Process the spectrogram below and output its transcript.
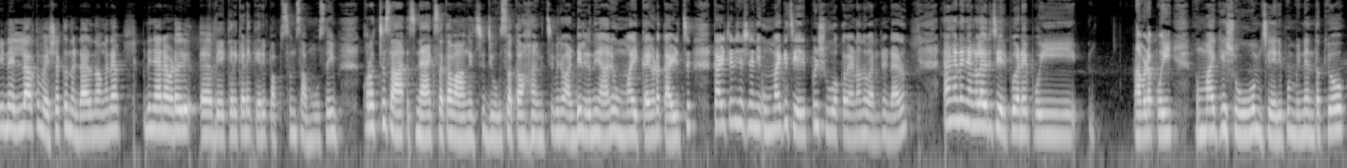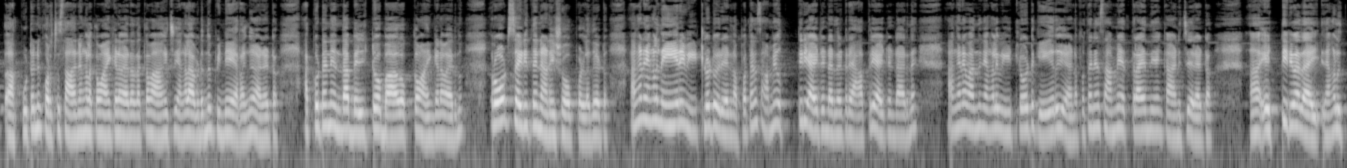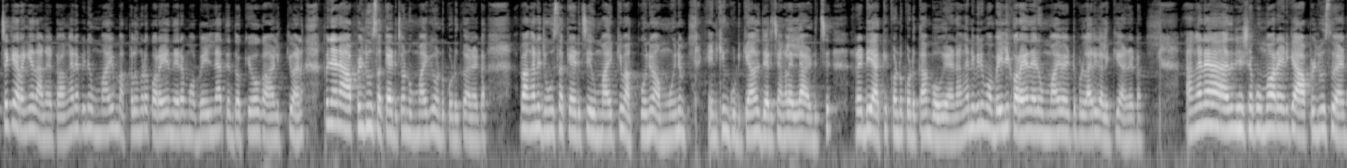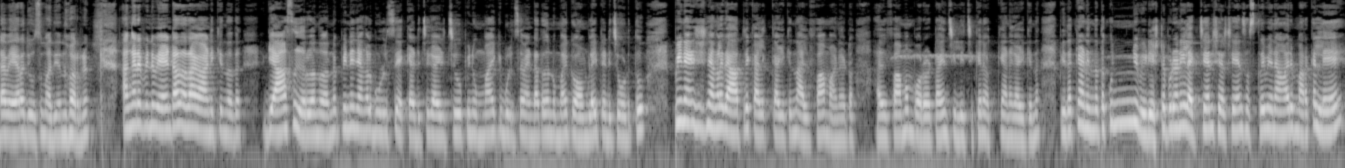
പിന്നെ എല്ലാവർക്കും വിശക്കുന്നുണ്ടായിരുന്നു. അങ്ങനെ പിന്നെ ഞാൻ അവിടെ ഒരു ബേക്കറി കടയിൽ കയറി പപ്സും സമൂസയും കുറച്ച് സ്നാക്സ് ഒക്കെ വാങ്ങിച്ച് ജ്യൂസൊക്കെ വാങ്ങിച്ച് പിന്നെ വണ്ടിയിലിരുന്ന് ഞാനും ഉമ്മ കൂടെ കഴിച്ച് കഴിച്ചതിന് ശേഷം ഞാൻ ഉമ്മായിക്ക് ഉമ്മയ്ക്ക് ചെരുപ്പും ഷൂ ഒക്കെ വേണമെന്ന് പറഞ്ഞിട്ടുണ്ടായിരുന്നു. അങ്ങനെ ഞങ്ങൾ ഒരു ചെരുപ്പ് കടയിൽ പോയി. അവിടെ പോയി ഉമ്മായിക്ക് ഷൂവും ചെരുപ്പും പിന്നെ എന്തൊക്കെയോ അക്കൂട്ടനും കുറച്ച് സാധനങ്ങളൊക്കെ വാങ്ങിക്കണമായിരുന്നു അതൊക്കെ വാങ്ങിച്ച് ഞങ്ങൾ അവിടെ നിന്ന് പിന്നെ ഇറങ്ങുകയാണ് കേട്ടോ. അക്കൂട്ടന് എന്താ ബെൽറ്റോ ബാഗോ ഒക്കെ വാങ്ങിക്കണമായിരുന്നു. റോഡ് സൈഡിൽ തന്നെയാണ് ഈ ഷോപ്പ് ഉള്ളത് കേട്ടോ. അങ്ങനെ ഞങ്ങൾ നേരെ വീട്ടിലോട്ട് വരുമായിരുന്നു അപ്പോൾ തന്നെ സമയം ഒത്തിരി ആയിട്ടുണ്ടായിരുന്നു കേട്ടോ രാത്രി ആയിട്ടുണ്ടായിരുന്നു. അങ്ങനെ വന്ന് ഞങ്ങൾ വീട്ടിലോട്ട് കയറുകയാണ് അപ്പോൾ തന്നെ സമയം എത്രയെന്ന് ഞാൻ കാണിച്ചു തരാം കേട്ടോ. എട്ടിരുപതായി. ഞങ്ങൾ ഉച്ചയ്ക്ക് ഇറങ്ങിയതാണ് കേട്ടോ. അങ്ങനെ പിന്നെ ഉമ്മായും മക്കളും കൂടെ കുറേ നേരം മൊബൈലിനകത്ത് എന്തൊക്കെയോ കാണിക്കുവാണ്. അപ്പോൾ ഞാൻ ആപ്പിൾ ജ്യൂസൊക്കെ അടിച്ചുകൊണ്ട് ഉമ്മായിക്ക് കൊണ്ട് കൊടുക്കുകയാണ് കേട്ടോ. അപ്പോൾ അങ്ങനെ ജ്യൂസൊക്കെ അടിച്ച് ഉമ്മായിക്കും അക്കൂനും അമ്മൂനും എനിക്കും കുടിക്കാമെന്ന് വിചാരിച്ച് ഞങ്ങളെല്ലാം അടിച്ച് റെഡിയാക്കി കൊണ്ട് കൊടുക്കാൻ പോവുകയാണ്. അങ്ങനെ ഇവർ മൊബൈലിൽ കുറേ നേരം ഉമ്മായുമായിട്ട് പിള്ളേർ കളിക്കുകയാണ് കേട്ടോ. അങ്ങനെ അതിനുശേഷം അപ്പം ഉമ്മ പറയാം എനിക്ക് ആപ്പിൾ ജ്യൂസ് വേണ്ട വേറെ ജ്യൂസ് മതിയെന്ന് പറഞ്ഞു. അങ്ങനെ പിന്നെ വേണ്ടാന്ന് അതാ കാണിക്കുന്നത്. ഗ്യാസ് കയറുമെന്ന് പറഞ്ഞു. പിന്നെ ഞങ്ങൾ ബുൾസയൊക്കെ അടിച്ച് കഴിച്ചു. പിന്നെ ഉമ്മായിക്ക് ബുൾസ വേണ്ടാത്തതുകൊണ്ട് ഉമ്മായിക്ക് ഓംലേറ്റ് അടിച്ച് കൊടുത്തു. പിന്നെ അതിനുശേഷം ഞങ്ങൾ രാത്രി കളി കഴിക്കുന്ന അൽഫാമാണ് കേട്ടോ. അൽഫാമും പൊറോട്ടയും ചില്ലി ചിക്കനും ഒക്കെയാണ് കഴിക്കുന്നത്. അപ്പോൾ ഇതൊക്കെയാണ് ഇന്നത്തെ കുഞ്ഞു വീഡിയോ. ഇഷ്ടപ്പെടുകയാണെങ്കിൽ ലൈക്ക് ചെയ്യാൻ ഷെയർ ചെയ്യാൻ സബ്സ്ക്രൈബ് ചെയ്യാൻ ആരും മറക്കല്ലേ?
